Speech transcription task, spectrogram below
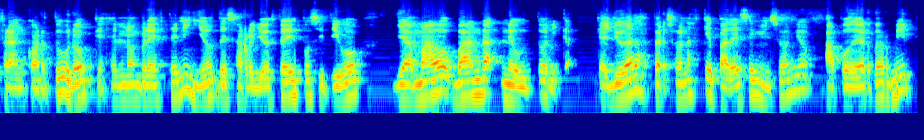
Franco Arturo, que es el nombre de este niño, desarrolló este dispositivo llamado banda neutónica que ayuda a las personas que padecen insomnio a poder dormir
